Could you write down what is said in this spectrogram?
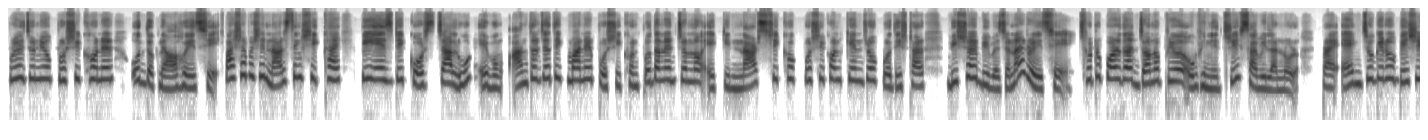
প্রয়োজনীয় প্রশিক্ষণের উদ্যোগ নেওয়া হয়েছে। পাশাপাশি নার্সিং শিক্ষায় পিএইচডি কোর্স চালু এবং আন্তর্জাতিক মানের প্রশিক্ষণ প্রদানের জন্য একটি নার্স শিক্ষক প্রশিক্ষণ কেন্দ্র প্রতিষ্ঠার বিষয় বিবেচনায় রয়েছে। ছোট পর্দার জনপ্রিয় অভিনেত্রী সাবিলা নূর। প্রায় এক যুগেরও বেশি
